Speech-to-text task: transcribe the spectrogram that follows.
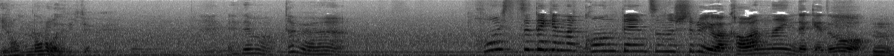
いろんなのが出てきたよね、えでも多分本質的なコンテンツの種類は変わんないんだけどうん。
